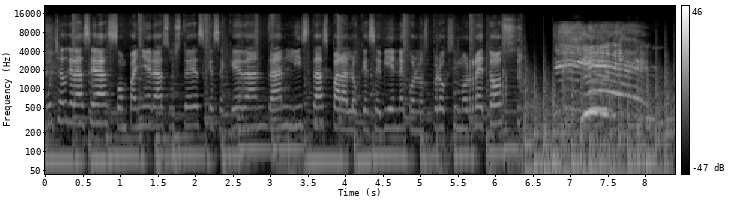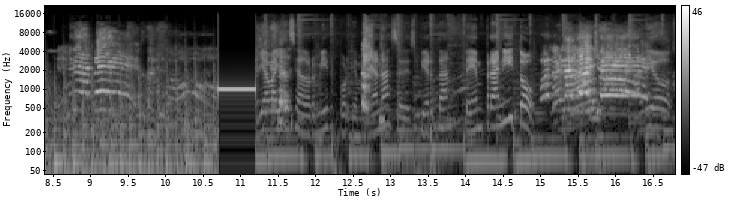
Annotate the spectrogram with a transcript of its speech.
Muchas gracias, compañeras. Ustedes que se quedan, ¿están listas para lo que se viene con los próximos retos? Ya váyanse a dormir porque mañana se despiertan tempranito. ¡Buenas noches! Adiós.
